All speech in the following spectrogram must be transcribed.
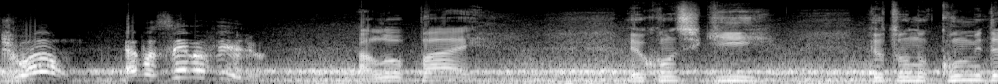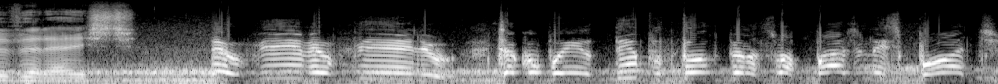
João, é você meu filho? Alô pai, eu consegui, eu tô no cume do Everest. Eu vi meu filho, te acompanhei o tempo todo pela sua página Spot.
